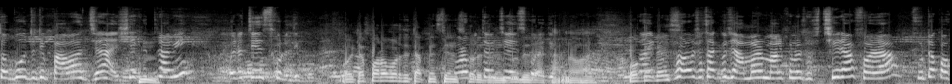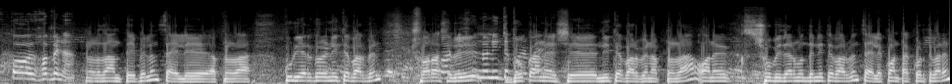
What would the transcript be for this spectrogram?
তবুও যদি পাওয়া যায় সেক্ষেত্রে আমি ওটা চেঞ্জ করে দিব। ওইটা পরবর্তীতে আপনি চেঞ্জ করে দিবেন যদি দেখানো হয় ওকে গাইস ভরসা থাকবে যে আমার মাল কোনো ছিঁড়া ফরা ফুটা ক- ক- হবে না। আপনারা জানতেই পেলেন চাইলে আপনারা কুরিয়ার করে নিতে পারবেন। সরাসরি। দোকানে এসে নিতে পারবেন আপনারা। অনেক সুবিধার মধ্যে নিতে পারবেন চাইলে কন্ট্যাক্ট করতে পারেন।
